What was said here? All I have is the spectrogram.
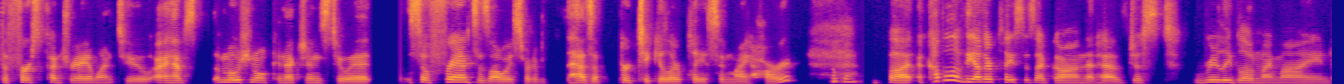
the first country I went to. I have emotional connections to it. So France is always sort of has a particular place in my heart. Okay. But a couple of the other places I've gone that have just really blown my mind.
